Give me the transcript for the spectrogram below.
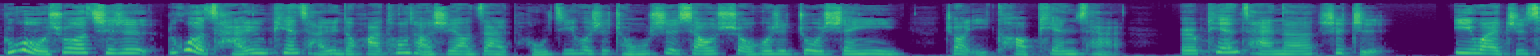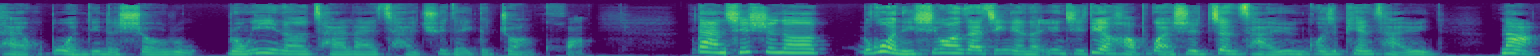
如果我说，其实如果财运偏财运的话，通常是要在投机或是从事销售或是做生意，就要依靠偏财。而偏财呢，是指意外之财或不稳定的收入，容易呢财来财去的一个状况。但其实呢，如果你希望在今年的运气变好，不管是正财运或是偏财运，那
